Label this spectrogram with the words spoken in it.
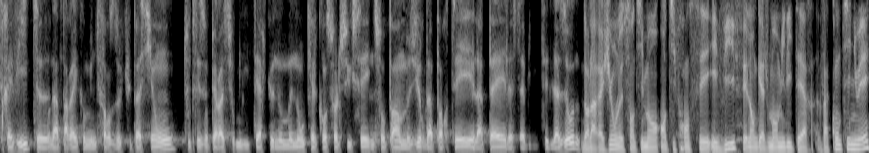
très vite, on apparaît comme une force d'occupation. Toutes les opérations militaires que nous menons, quel qu'en soit le succès, ne sont pas en mesure d'apporter la paix, la stabilité de la zone. Dans la région, le sentiment anti-français est vif et et l'engagement militaire va continuer.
